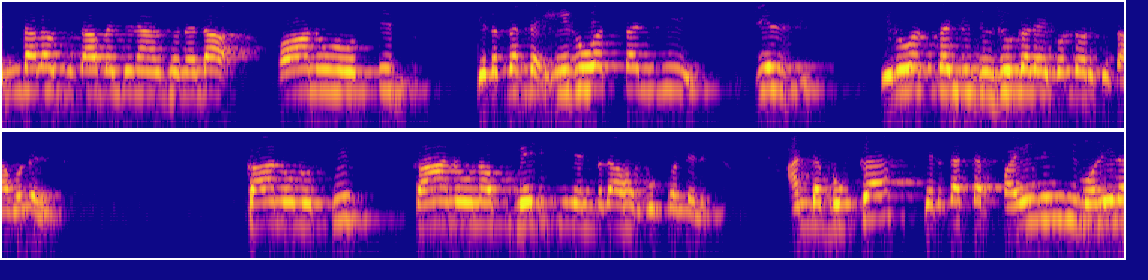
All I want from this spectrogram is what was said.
எந்த அளவு கிதாப் எழுதினாங்கன்னு சொன்னா கானூன் கிட்டத்தட்ட இருபத்தஞ்சு ஜில் இருபத்தஞ்சு ஜுசுகளை கொண்ட ஒரு கிதாப் ஒன்று எழுதி. கானூன் கானூன் ஆஃப் மெடிசின் என்பதாக ஒரு புக் ஒன்று எழுதினாங்க அந்த புக்கை கிட்டத்தட்ட பதினைஞ்சு மொழியில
